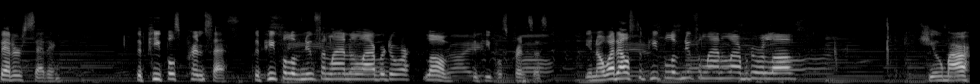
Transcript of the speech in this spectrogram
better setting? The People's Princess. The people of Newfoundland and Labrador love the People's Princess. You know what else the people of Newfoundland and Labrador love? Humor.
